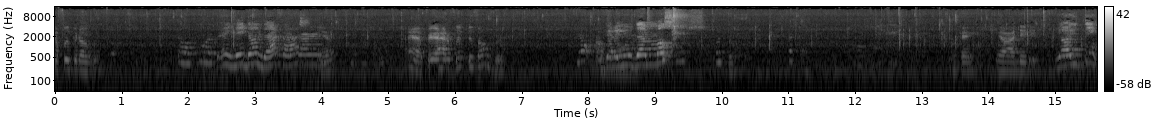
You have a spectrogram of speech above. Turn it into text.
Can flip it over. hey, they done that fast. Yeah. I gotta figure out how to flip this over. You oh. gotta use them muscles. What the? Okay, yeah, I did it. Y'all, you think?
